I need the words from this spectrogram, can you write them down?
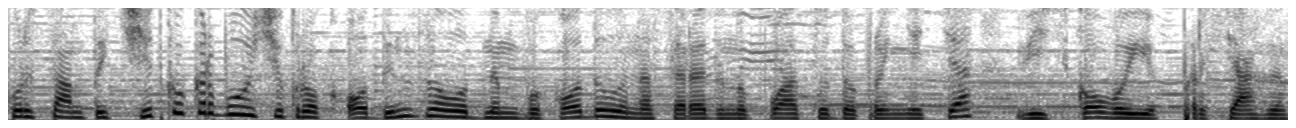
Курсанти, чітко карбуючи крок один за одним, виходили на середину плацу до прийняття військової присяги.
